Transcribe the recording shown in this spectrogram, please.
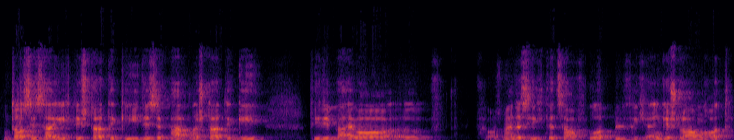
Und das ist eigentlich die Strategie, diese Partnerstrategie, die die BayWa äh, aus meiner Sicht jetzt auch vorbildlich eingeschlagen hat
